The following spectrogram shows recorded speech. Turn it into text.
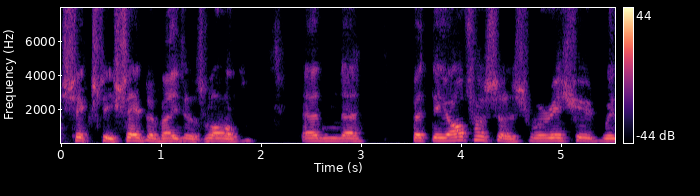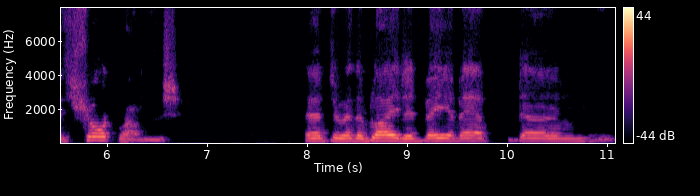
sixty centimeters long, and uh, but the officers were issued with short ones. That where the blade would be about um,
